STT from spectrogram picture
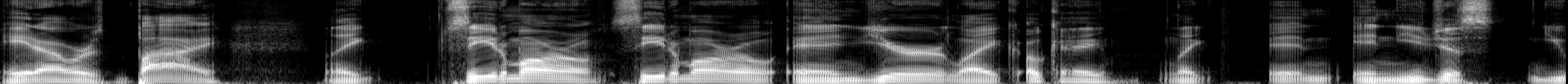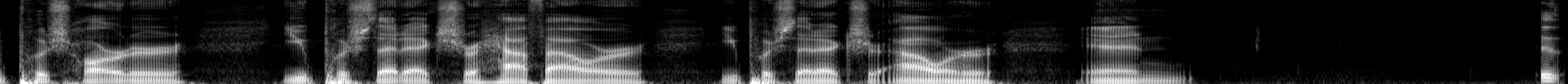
eight hours, bye. Like, see you tomorrow, see you tomorrow, and you're like, okay, like, and and you just you push harder, you push that extra half hour, you push that extra hour, and it-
